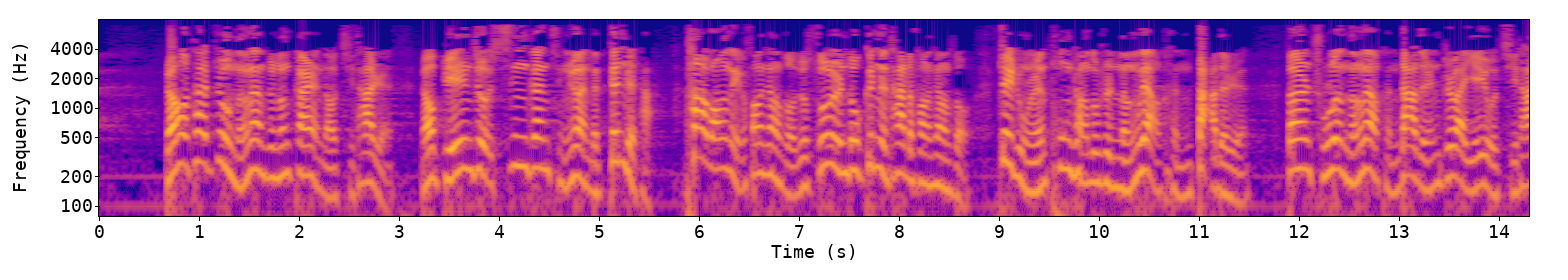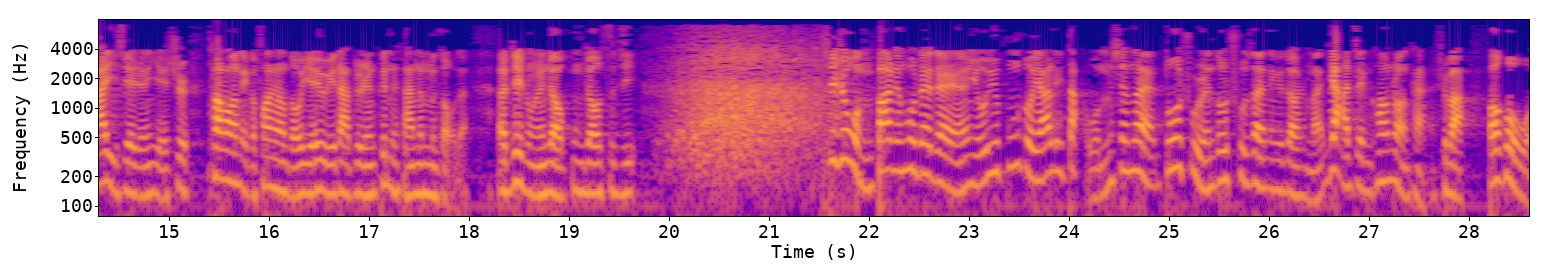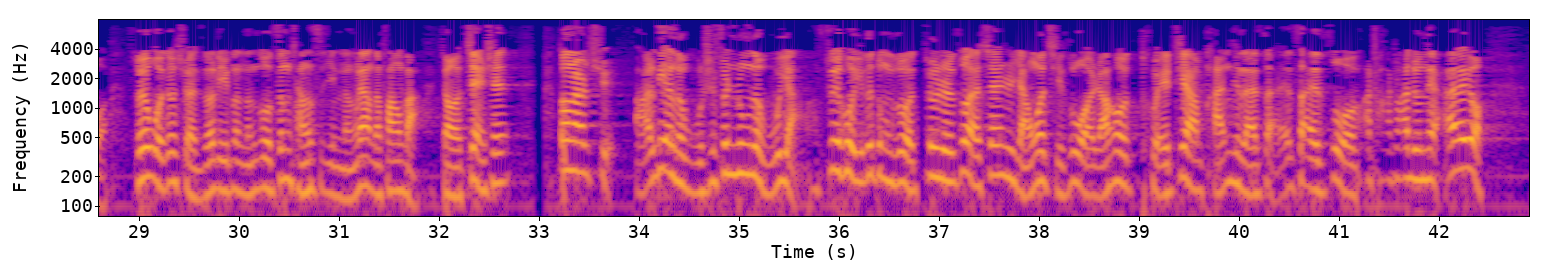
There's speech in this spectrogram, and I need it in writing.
然后他这种能量就能感染到其他人，然后别人就心甘情愿的跟着他。他往哪个方向走，就所有人都跟着他的方向走。这种人通常都是能量很大的人。当然，除了能量很大的人之外，也有其他一些人，也是他往哪个方向走，也有一大堆人跟着他那么走的。呃，这种人叫公交司机。其实我们八零后这代人，由于工作压力大，我们现在多数人都处在那个叫什么亚健康状态，是吧？包括我，所以我就选择了一个能够增强自己能量的方法，叫健身。到那儿去啊，练了五十分钟的无氧，最后一个动作就是做，先是仰卧起坐，然后腿这样盘起来，再再做，唰唰唰就那样，哎呦，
